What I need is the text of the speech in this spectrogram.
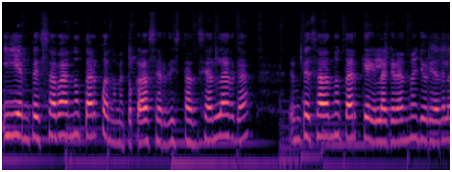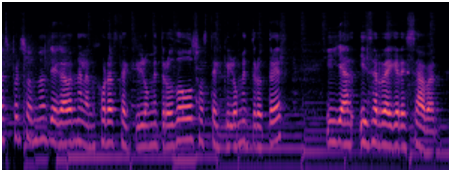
y empezaba a notar cuando me tocaba hacer distancias largas, empezaba a notar que la gran mayoría de las personas llegaban a lo mejor hasta el kilómetro 2 o hasta el kilómetro 3 y, ya, y se regresaban.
